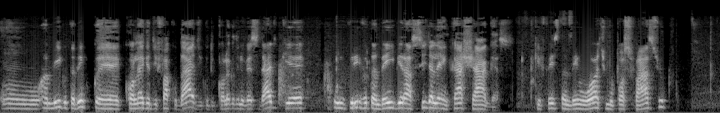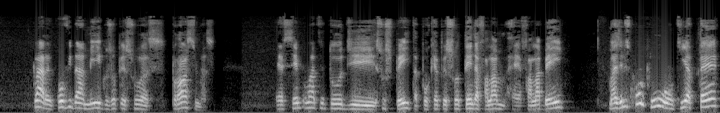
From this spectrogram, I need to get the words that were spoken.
um amigo também, é, colega de faculdade, colega de universidade, que é o incrível também Ibiraci Alencar Chagas, que fez também um ótimo pós-fácil. Claro, convidar amigos ou pessoas próximas é sempre uma atitude suspeita, porque a pessoa tende a falar, é, falar bem, mas eles pontuam que até,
